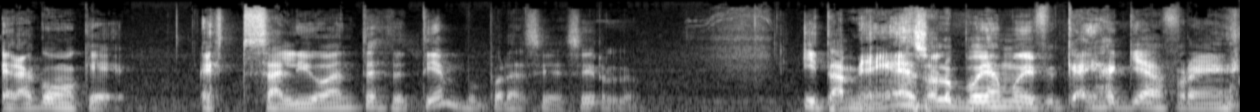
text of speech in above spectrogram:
era como que salió antes de tiempo, por así decirlo. Y también eso lo podías modificar y hackear, Frank.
